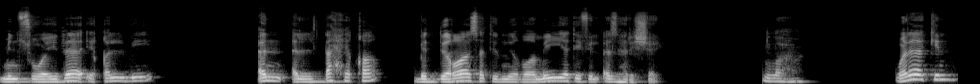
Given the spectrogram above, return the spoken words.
من سويداء قلبي أن ألتحق بالدراسة النظامية في الأزهر الشريف الله. ولكن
